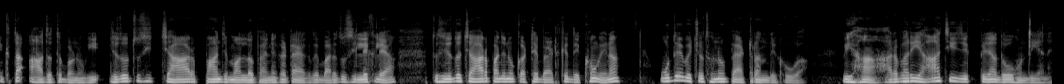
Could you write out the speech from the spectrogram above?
ਇੱਕ ਤਾਂ ਆਦਤ ਬਣੂਗੀ। ਜਦੋਂ ਤੁਸੀਂ 4-5 ਮੰਨ ਲਓ ਪੈਨਿਕ ਅਟੈਕ ਦੇ ਬਾਰੇ ਤੁਸੀਂ ਲਿਖ ਲਿਆ, ਤੁਸੀਂ ਜਦੋਂ 4-5 ਨੂੰ ਇਕੱਠੇ ਬੈਠ ਕੇ ਦੇਖੋਗੇ ਨਾ, ਉਹਦੇ ਵਿੱਚ ਤੁਹਾਨੂੰ ਪੈਟਰਨ ਦਿਖੂਗਾ ਵੀ ਹਾਂ, ਹਰ ਵਾਰੀ ਆਹ ਚੀਜ਼ ਇੱਕ ਜਾਂ ਦੋ ਹੁੰਦੀਆਂ ਨੇ।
